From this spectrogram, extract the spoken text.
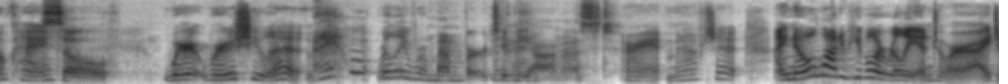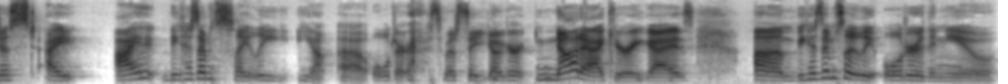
Okay. So where where does she live? I don't really remember, to Okay. be honest. All right, I'm gonna have to. I know a lot of people are really into her. I just, I, I, because I'm slightly young, uh, older. I was about to say younger. Not accurate, guys. Um, because I'm slightly older than you.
